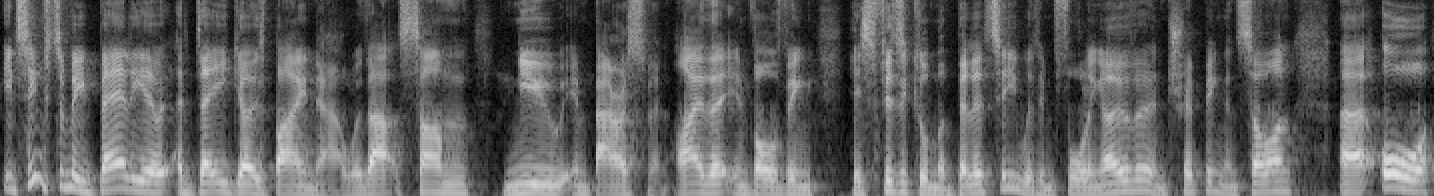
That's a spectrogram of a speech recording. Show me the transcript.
It seems to me barely a, a, day goes by now without some new embarrassment, either involving his physical mobility, with him falling over and tripping and so on, uh, or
